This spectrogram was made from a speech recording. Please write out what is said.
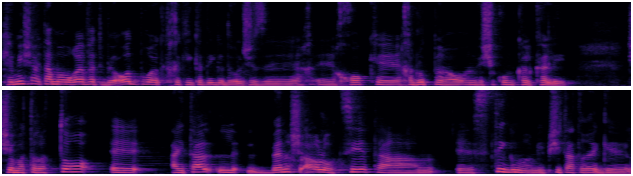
כמי שהייתה מעורבת בעוד פרויקט חקיקתי גדול, שזה אה, חוק אה, חדלות פירעון ושיקום כלכלי, שמטרתו אה, הייתה בין השאר להוציא את הסטיגמה מפשיטת רגל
